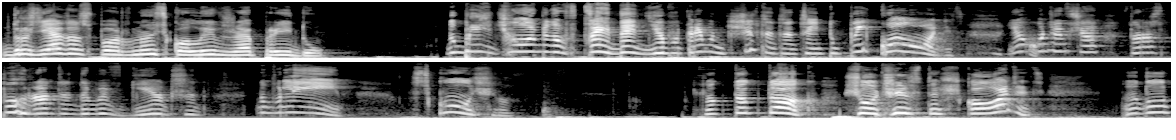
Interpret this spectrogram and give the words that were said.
Друзі, я зараз повернусь, коли вже прийду. Ну блін, чого іменно в цей день я потрібен чистити цей тупий колодязь? Я хотів ще зараз пограти з ними в Геншин. Ну блін, скучно. Так, так, так. Що, чистиш колодязь? Ну,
